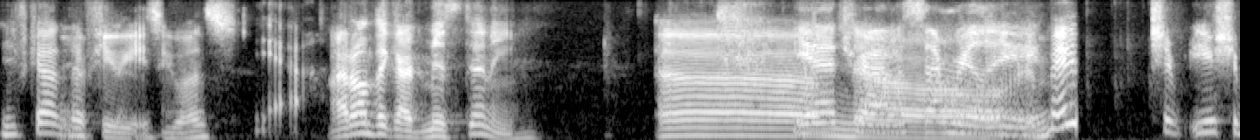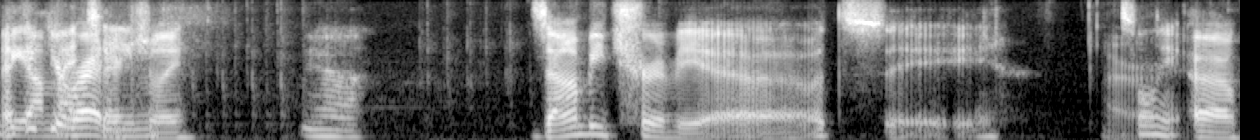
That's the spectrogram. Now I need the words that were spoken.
You've gotten Yeah, a few easy ones. Yeah. I don't think I've missed any. Uh, Yeah, Travis, I'm really- Maybe, Should, you should I be think on you're my right, team. actually. Yeah. Zombie trivia. Let's see. All It's right. only oh.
